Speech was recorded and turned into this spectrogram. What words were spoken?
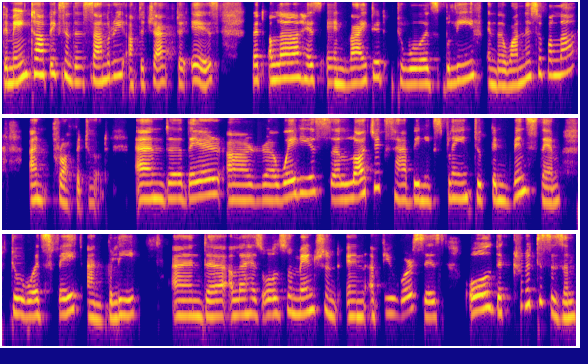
The main topics in the summary of the chapter is that Allah has invited towards belief in the oneness of Allah and prophethood. And uh, there are uh, various uh, logics have been explained to convince them towards faith and belief. And uh, Allah has also mentioned in a few verses all the criticism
